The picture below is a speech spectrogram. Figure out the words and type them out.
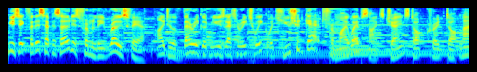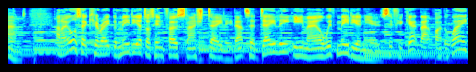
Music for this episode is from Lee Rosevere. I do a very good newsletter each week, which you should get from my website, james.crid.land. And I also curate the media.info slash daily. That's a daily email with media news. If you get that, by the way,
